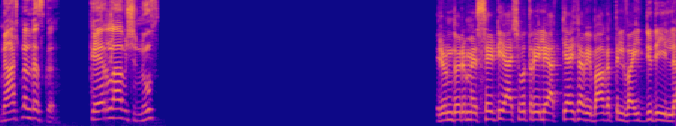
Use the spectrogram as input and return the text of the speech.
National desk Kerala vision news. Thiruvananthapuram S I T ആശുപത്രിയിലെ അത്യാഹിത വിഭാഗത്തിൽ വൈദ്യുതിയില്ല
